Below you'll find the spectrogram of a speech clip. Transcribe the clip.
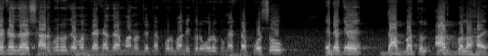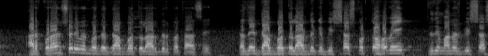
দেখা যায়, ষাঁড় গরু যেমন দেখা যায়, মানুষ যেটা কোরবানি করে ওরকম একটা পশু এটাকে দাব্বাতুল আর্দ বলা হয়। আর কোরআন শরীফের মধ্যে দাব্বাতুল আর্দের কথা আছে। কাজে দাব্বাতুল আর্দকে বিশ্বাস করতে হবে। যদি মানুষ বিশ্বাস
